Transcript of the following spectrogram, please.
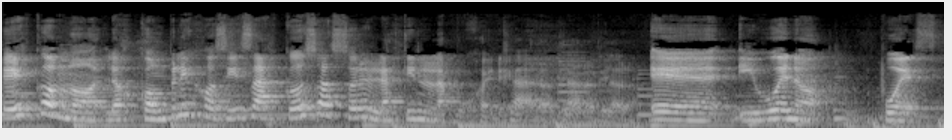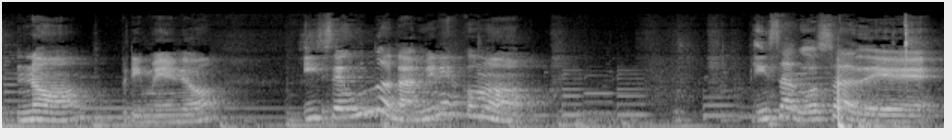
es como los complejos y esas cosas solo las tienen las mujeres. Claro, claro, claro. Eh, y bueno, pues no, primero. Y segundo también es como esa cosa de...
